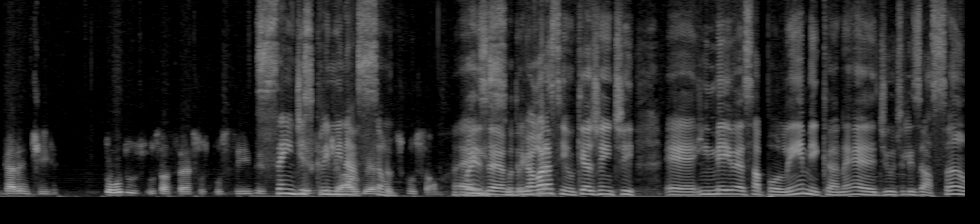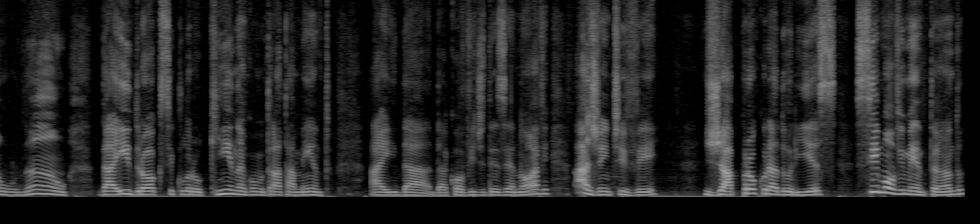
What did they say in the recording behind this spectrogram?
garantir todos os acessos possíveis. Sem discriminação. discussão. É pois é, Rodrigo. Agora sim, o que a gente, é, em meio a essa polêmica né, de utilização ou não da hidroxicloroquina como tratamento aí da, da Covid-19, a gente vê já procuradorias se movimentando,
